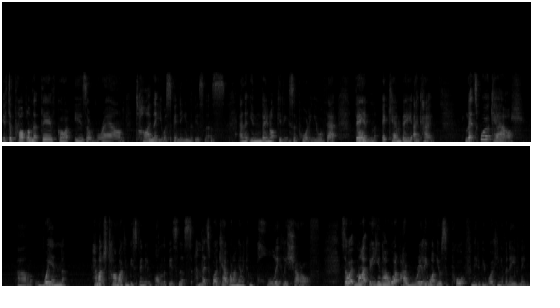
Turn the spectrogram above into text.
if the problem that they've got is around time that you are spending in the business and that you, they're not getting supporting you of that, then it can be okay. Let's work out um, when, how much time I can be spending on the business, and let's work out when I'm going to completely shut off. So it might be, you know what, I really want your support for me to be working of an evening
